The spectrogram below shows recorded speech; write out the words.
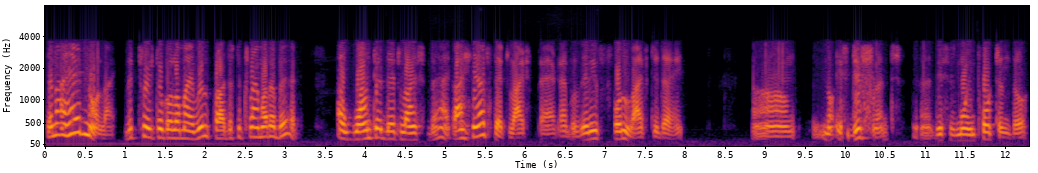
Then I had no life. Literally took all of my willpower just to climb out of bed. I wanted that life back. I have that life back. I have a very full life today. Um, no, it's different. Uh, this is more important though,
